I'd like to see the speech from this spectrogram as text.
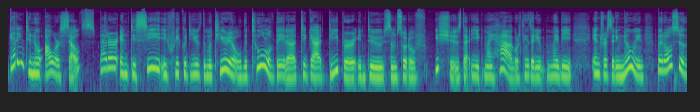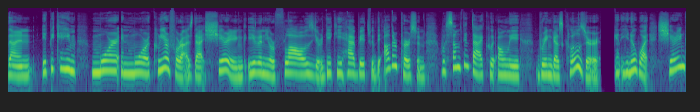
getting to know ourselves better and to see if we could use the material or the tool of data to get deeper into some sort of issues that you might have or things that you might be interested in knowing. But also, then it became more and more clear for us that sharing even your flaws, your geeky habits with the other person was something that could only bring us closer. And you know what? Sharing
